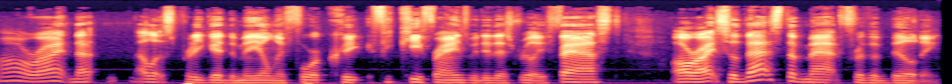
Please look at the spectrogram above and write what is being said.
All right, that, that looks pretty good to me. Only four keyframes. We did this really fast. All right, so that's the matte for the building.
